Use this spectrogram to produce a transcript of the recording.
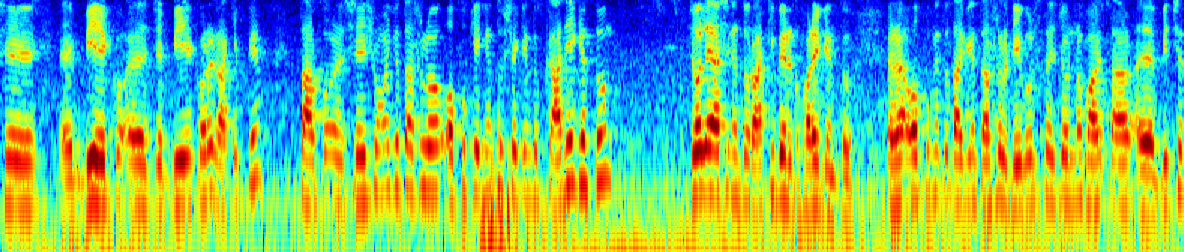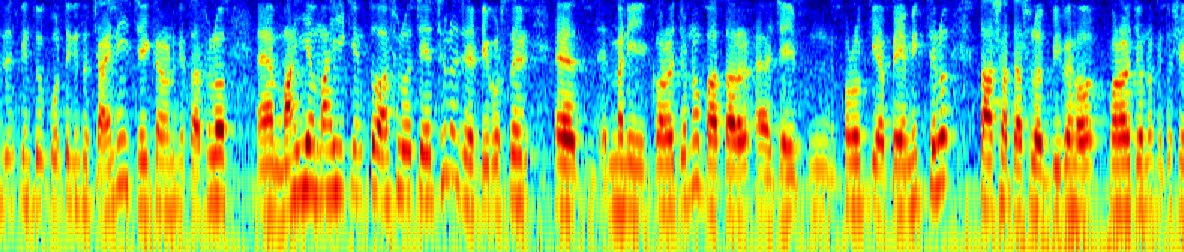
সে বিয়ে যে বিয়ে করে রাকিবকে, তারপর সেই সময় কিন্তু আসলে অপুকে কিন্তু সে কিন্তু কাঁদিয়ে কিন্তু চলে আসে কিন্তু রাকিবের ঘরে কিন্তু। অপু কিন্তু তাকে কিন্তু আসলে ডিভোর্সের জন্য বা তার বিচ্ছেদ কিন্তু করতে কিন্তু চায়নি। যেই কারণে কিন্তু আসলে মাহিয়া, মাহি কিন্তু আসলে চেয়েছিল যে ডিভোর্সের মানে করার জন্য বা তার যে পরকীয়া প্রেমিক ছিল, তার সাথে আসলে বিবাহ করার জন্য কিন্তু সে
